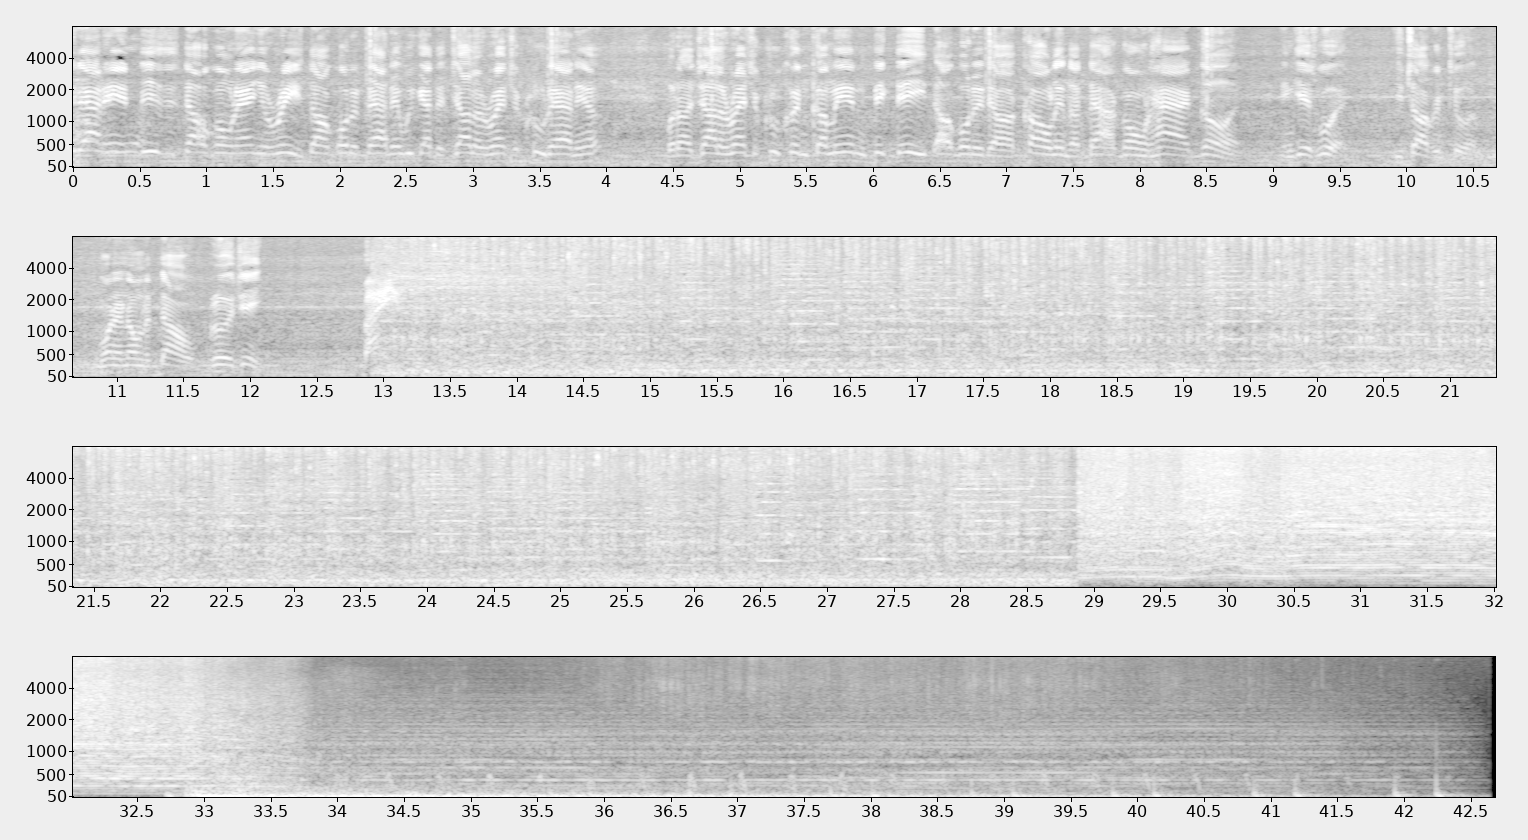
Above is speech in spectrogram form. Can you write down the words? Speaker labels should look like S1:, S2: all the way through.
S1: get out here and dog doggone annual race, doggone it down there. We got the Jolly Rancher crew down here. But our Jolly Rancher crew couldn't come in. Big Dave doggone it uh, call in a doggone hired gun. And guess what? You talking to him. One and only dog, Grudge 8.
S2: Bam!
